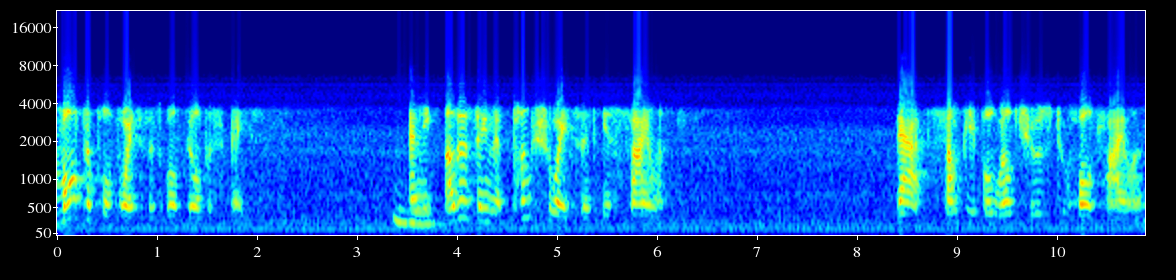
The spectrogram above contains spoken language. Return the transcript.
Multiple voices will fill the space. And the other thing that punctuates it is silence. That some people will choose to hold silence.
